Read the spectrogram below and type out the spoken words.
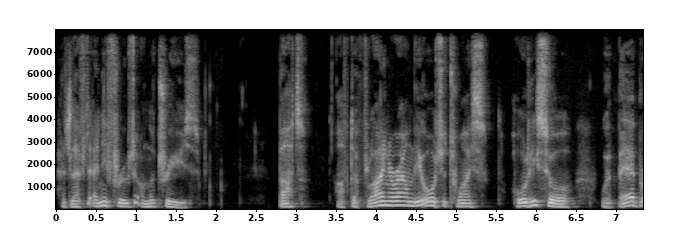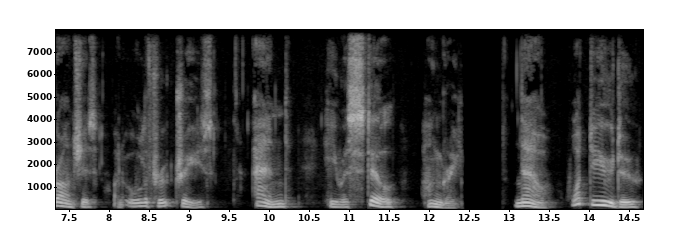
had left any fruit on the trees. But after flying around the orchard twice, all he saw were bare branches on all the fruit trees, and he was still hungry. Now, what do you do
